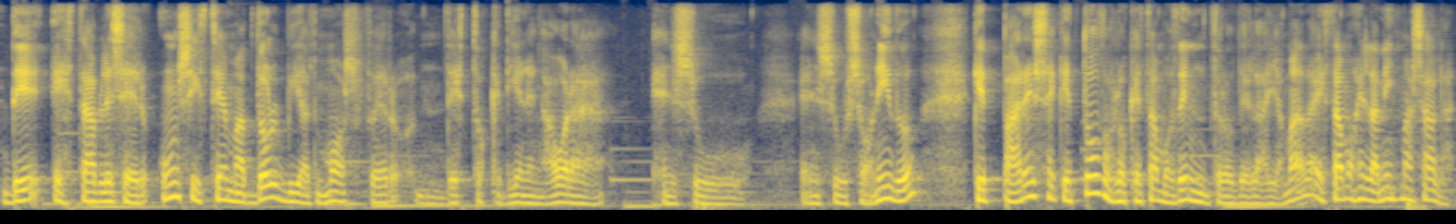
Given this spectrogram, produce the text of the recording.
de establecer un sistema Dolby Atmosphere, de estos que tienen ahora en su, en su sonido, que parece que todos los que estamos dentro de la llamada estamos en la misma sala.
